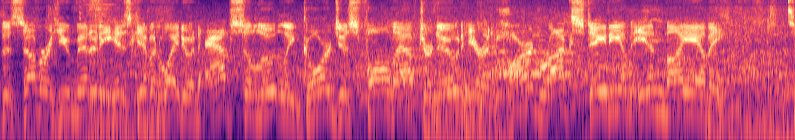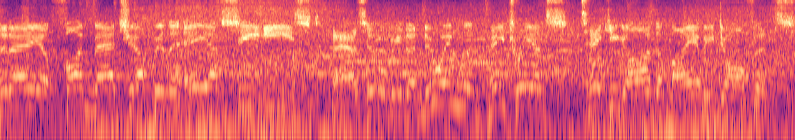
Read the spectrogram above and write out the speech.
The summer humidity has given way to an absolutely gorgeous fall afternoon here at Hard Rock Stadium in Miami. Today, a fun matchup in the AFC East as it'll be the New England Patriots taking on the Miami Dolphins.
